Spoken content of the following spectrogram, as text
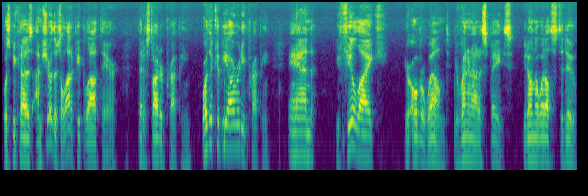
was because I'm sure there's a lot of people out there that have started prepping or that could be already prepping and you feel like you're overwhelmed. You're running out of space. You don't know what else to do.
